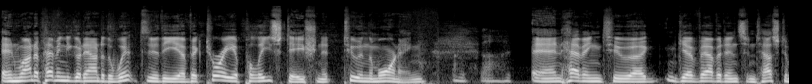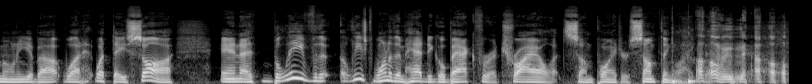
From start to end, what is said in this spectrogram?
and wound up having to go down to the win- to the uh, Victoria police station at two in the morning, Oh God. And having to uh, give evidence and testimony about what what they saw. And I believe that at least one of them had to go back for a trial at some point or something like that. Oh no.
